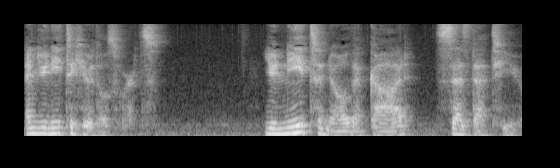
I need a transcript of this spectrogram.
And you need to hear those words. You need to know that God says that to you.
